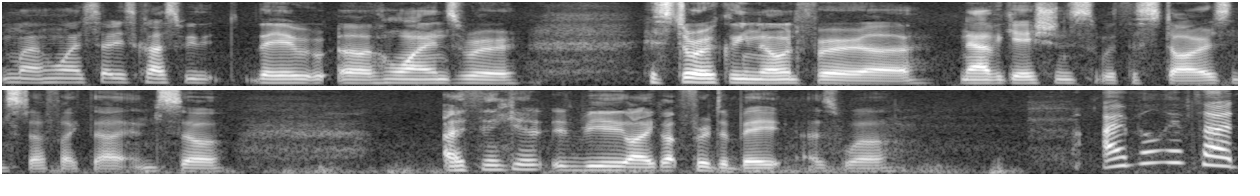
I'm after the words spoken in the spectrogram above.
in my Hawaiian studies class, we they uh, Hawaiians were historically known for uh, navigations with the stars and stuff like that. And so I think it, it'd be like up for debate as well. I believe that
